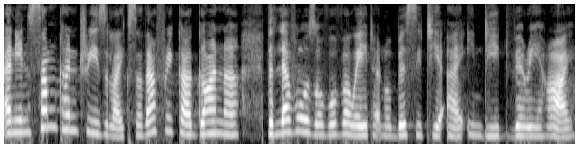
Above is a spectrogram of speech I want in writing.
And in some countries like South Africa, Ghana, the levels of overweight and obesity are indeed very high.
